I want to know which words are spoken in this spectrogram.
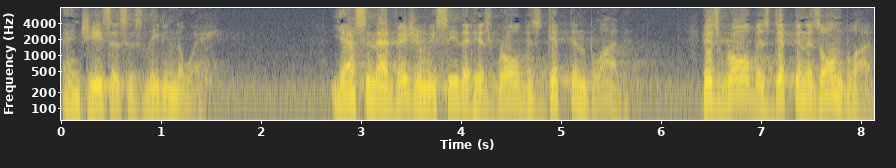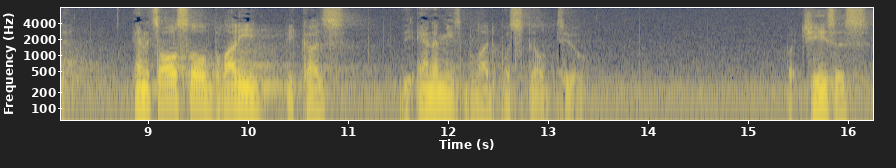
And Jesus is leading the way. Yes, in that vision, we see that his robe is dipped in blood. His robe is dipped in his own blood. And it's also bloody because the enemy's blood was spilled too. But Jesus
